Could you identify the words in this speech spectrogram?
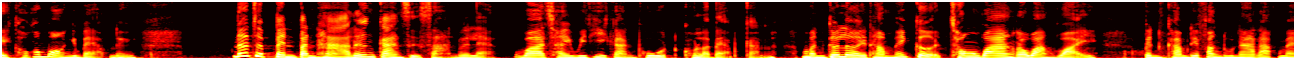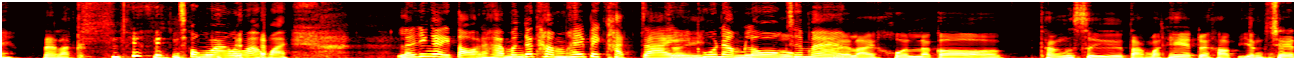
ด็ก ๆเขาก็มองอีกแบบหนึ่ง น่าจะเป็นปัญหาเรื่องการสื่อสารด้วยแหละ ว่าใช้วิธีการพูดคนละแบบกัน มันก็เลยทำให้เกิดช่องว่างระหว่างวัยเป็นคำที่ฟังดูน่ารักไหมน่ารัก ช่องว่างระหว่างวัยแล้วยังไงต่อนะคะ มันก็ทำให้ไปขัดใจใจผู้นำโลกใช่ไหมหลาย ๆ คนแล้วก็ทั้งสื่อต่างประเทศด้วยครับ อย่างเช่น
